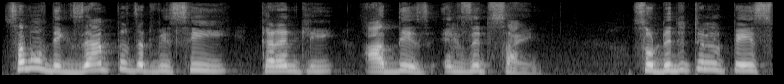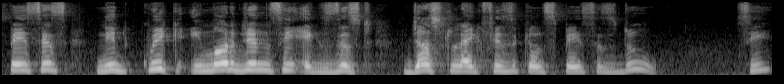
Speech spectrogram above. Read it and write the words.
Some of the examples that we see currently are these exit sign. So, digital spaces need quick emergency exist just like physical spaces do. See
